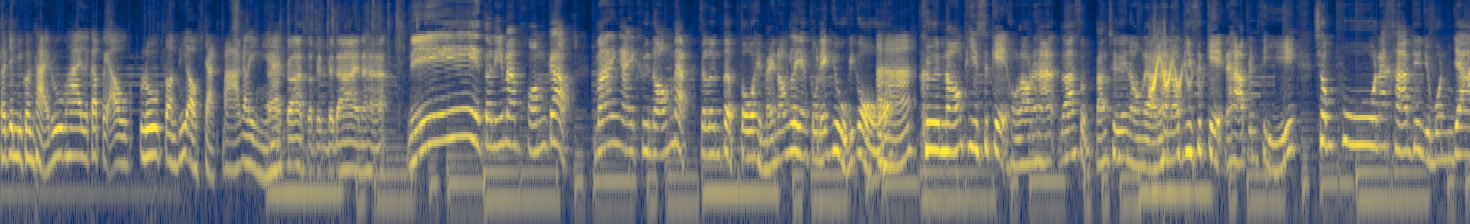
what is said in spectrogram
ก็จะมีคนถ่ายรูปให้แล้วก็ไปเอารูปตอนที่ออกจากปาร์กอะไรอย่างเงี้ย ก็อาจจะเป็นไปได้นะฮะ นี่ ตัวนี้มาพร้อมกับ ไม่ไงคือน้องแบบเจริญเติบโตเห็นไหมน้องเลยยังตัวเล็กอยู่พี่โกอ่าฮะ คือน้องพีสเกตของเรานะฮะล่าสุดตั้งชื่อให้น้องแล้วนะฮะน้องพีสเกตนะครับเป็นสีชมพูนะครับยืนอยู่บนหญ้า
